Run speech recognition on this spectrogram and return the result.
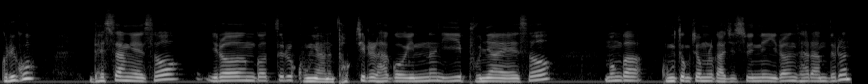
그리고 넷상에서 이런 것들을 공유하는 덕질을 하고 있는 이 분야에서 뭔가 공통점을 가질 수 있는 이런 사람들은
